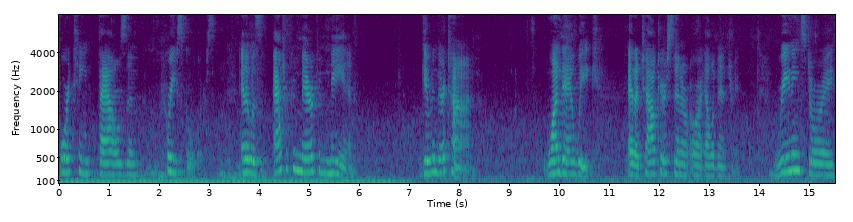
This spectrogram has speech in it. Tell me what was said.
14,000 preschoolers. And it was African American men giving their time one day a week at a child care center or elementary, reading stories,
